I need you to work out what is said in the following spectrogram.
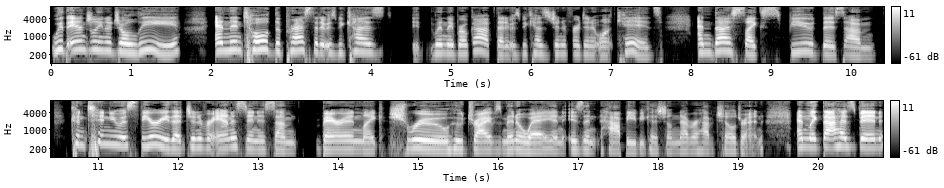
with angelina jolie and then told the press that it was because it, when they broke up that it was because jennifer didn't want kids and thus like spewed this um continuous theory that jennifer aniston is some barren like shrew who drives men away and isn't happy because she'll never have children and like that has been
